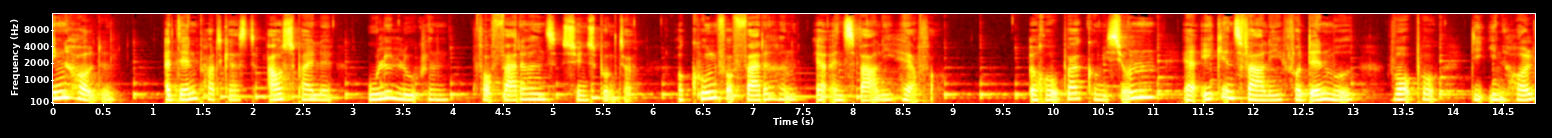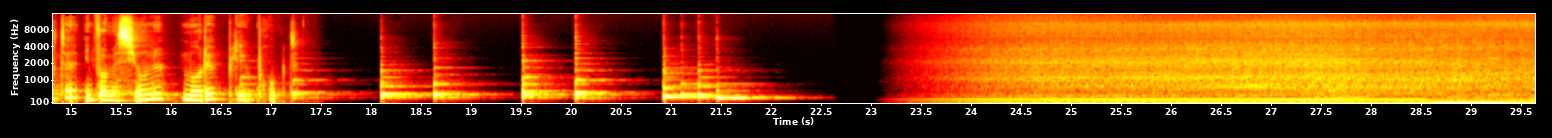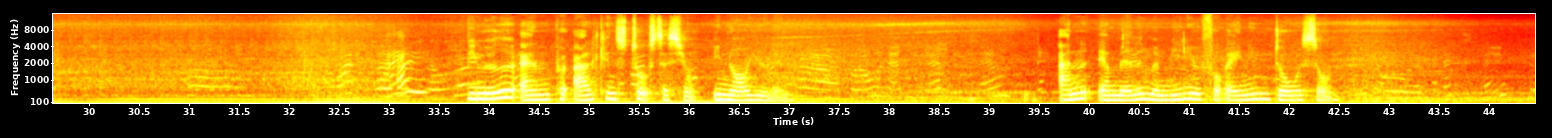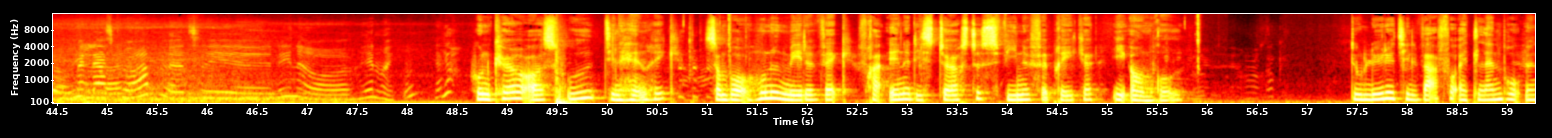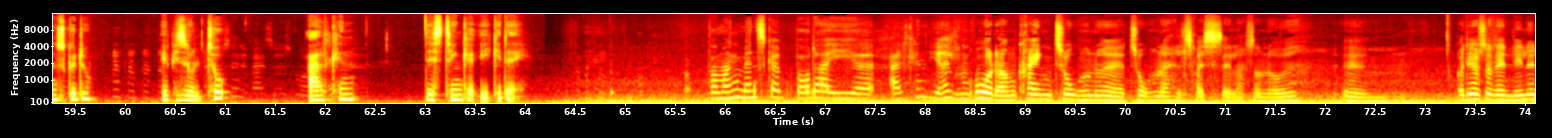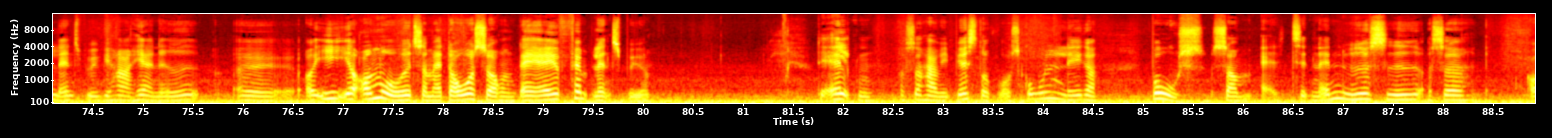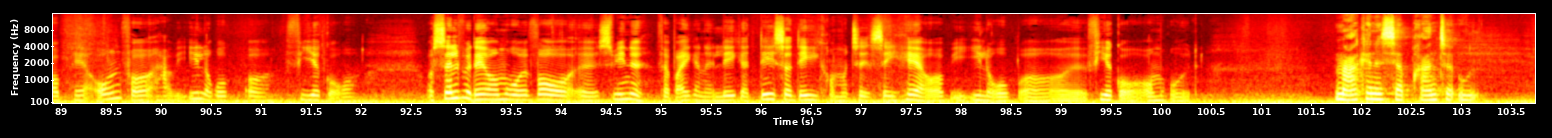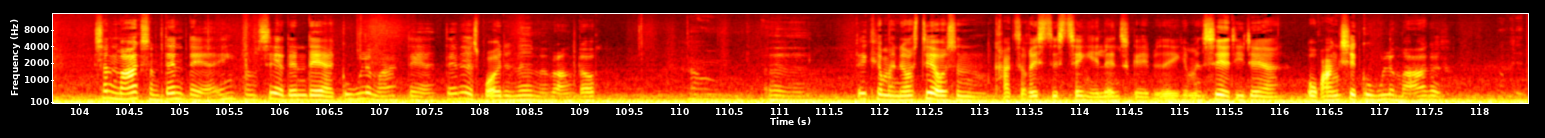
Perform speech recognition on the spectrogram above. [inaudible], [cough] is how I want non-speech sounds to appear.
Indholdet af den podcast afspejler udelukkende forfatterens synspunkter, og kun forfatteren er ansvarlig herfor. Europakommissionen er ikke ansvarlig for den måde, hvorpå de indholdte informationer måtte blive brugt. Vi møder Anne på Alkens togstation i Nordjylland. Anne er medlem af Miljøforeningen Doversund. Men lad os køre op øh, til øh, Lene og Henrik. Ja. Hun kører os ud til Henrik, som bor 100 meter væk fra en af de største svinefabrikker i området. Du lytter til Hvad for et landbrug ønsker du? Episode 2. Alken. Det stinker ikke i dag. Hvor mange mennesker bor der i uh, Alken? I Alken bor der omkring 200-250 eller sådan noget. Øhm, og det er jo så den lille landsby, vi har hernede. Øh, og i, området, som er Doversogn, der er jo fem landsbyer. Det er Alken, og så har vi Bjestrup, hvor skolen ligger. Bos, som er til den anden yderside, og så op her ovenfor har vi Illerup og Firegård. Og selve det område, hvor øh, svinefabrikkerne ligger, det er så det, I kommer til at se heroppe i Illerup og øh, Firegård-området. Markerne ser brændte ud. Sådan en mark som den der, ikke? når man ser den der gule mark der, den er sprøjtet ned med Roundup. Øh, det kan man jo også, det er også en karakteristisk ting i landskabet, ikke? Man ser de der orange-gule marker. Okay.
